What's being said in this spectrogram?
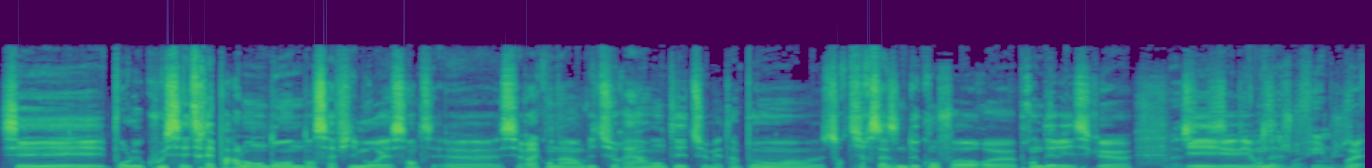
c'est, pour le coup, c'est très parlant dans, dans sa filmo récente. Euh, c'est vrai qu'on a envie de se réinventer, de se mettre un peu en, sortir sa zone de confort, euh, prendre des risques. euh, et, le on a, du film, ouais.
